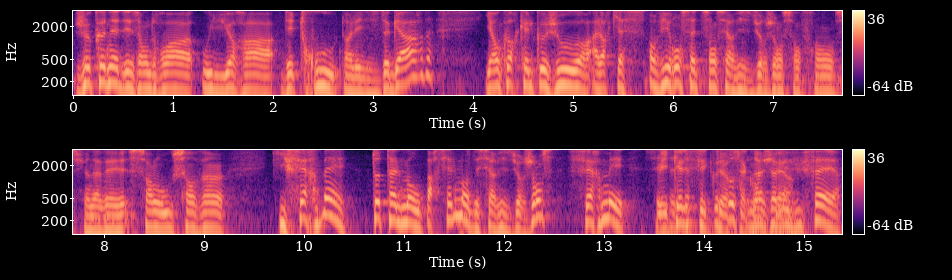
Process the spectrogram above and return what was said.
Je connais des endroits où il y aura des trous dans les listes de garde. Il y a encore quelques jours, alors qu'il y a environ 700 services d'urgence en France, il y en avait 100 ou 120 qui fermaient totalement ou partiellement des services d'urgence fermés. C'est-à-dire quel secteur chose ça qu'on n'a jamais vu faire.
